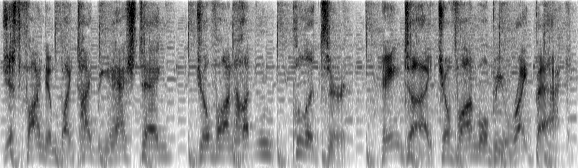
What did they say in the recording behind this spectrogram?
Just find him by typing hashtag Jovan Hutton Pulitzer. Hang tight, Jovan will be right back.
